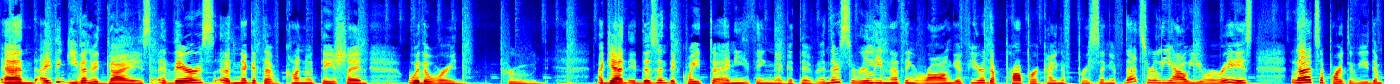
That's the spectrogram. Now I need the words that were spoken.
And I think even with guys, there's a negative connotation with the word prude again, it doesn't equate to anything negative. And there's really nothing wrong if you're the proper kind of person. If that's really how you were raised, that's a part of you. Then,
